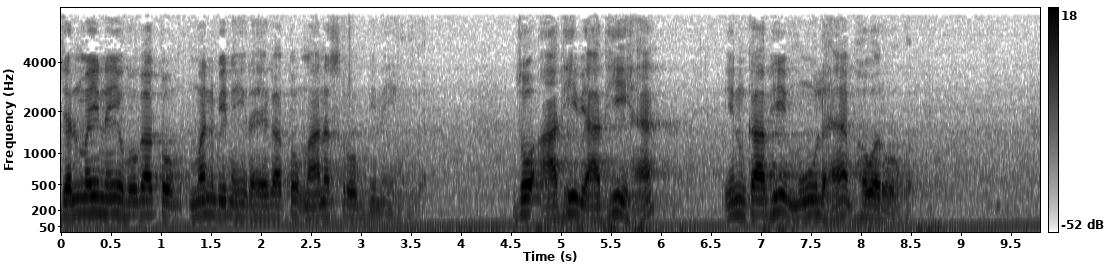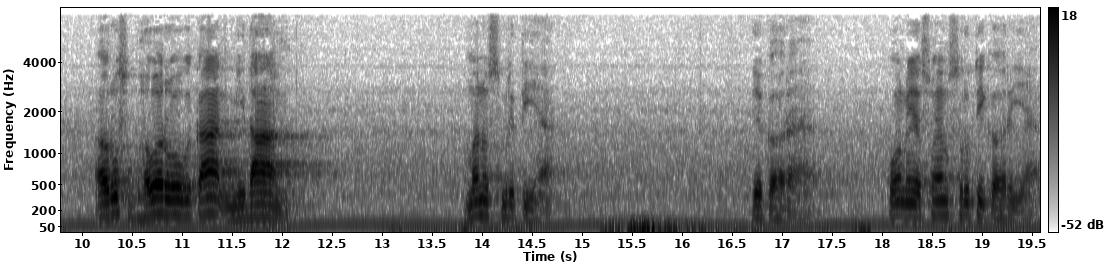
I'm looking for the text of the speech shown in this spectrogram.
जन्म ही नहीं होगा तो मन भी नहीं रहेगा तो मानस रोग भी नहीं होंगे। जो आधि व्याधि हैं, इनका भी मूल है भव रोग। और उस भव रोग का निदान। मनुस्मृति है। ये कह रहे हैं। कौन ये स्वयं श्रुति कह रही है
